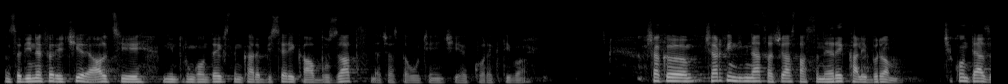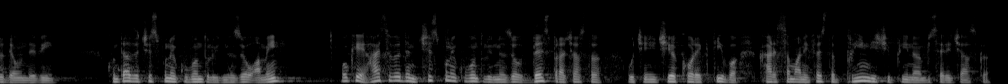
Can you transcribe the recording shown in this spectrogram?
Însă, din nefericire, alții, dintr-un context în care biserica a abuzat de această ucenicie corectivă. Așa că, ce ar fi în dimineața aceasta să ne recalibrăm? Ce contează de unde vii? Contează ce spune cuvântul lui Dumnezeu. Amin? Ok, hai să vedem ce spune cuvântul lui Dumnezeu despre această ucenicie corectivă care se manifestă prin disciplină bisericească.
